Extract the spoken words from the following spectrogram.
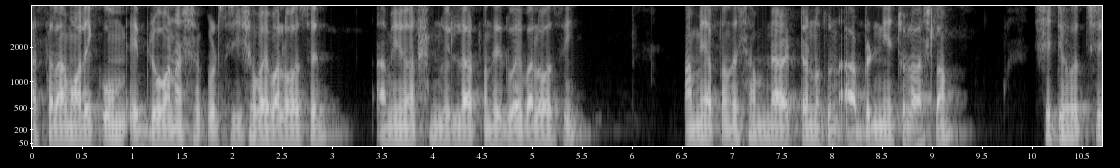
আসসালামু আলাইকুম এভরিওয়ান, আশা করছি সবাই ভালো আছেন। আমিও আলহামদুলিল্লাহ আপনাদের দোয়াই ভালো আছি। আমি আপনাদের সামনে আরেকটা নতুন আপডেট নিয়ে চলে আসলাম। সেটি হচ্ছে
